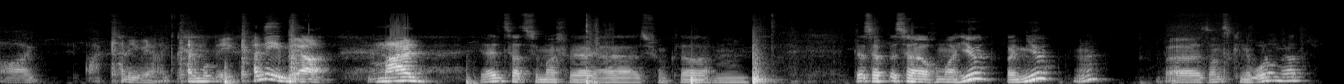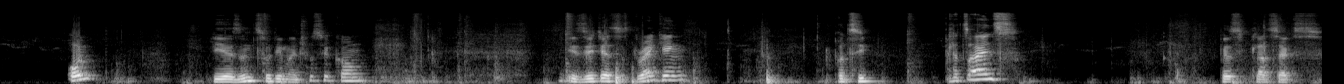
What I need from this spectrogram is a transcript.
oh, ich kann nicht mehr. Ich kann, ich kann nicht mehr. Mann! Jetzt hat es immer schwer, ja, ja, ist schon klar. Hm. Deshalb ist er auch immer hier bei mir, weil er sonst keine Wohnung hat. Und wir sind zu dem Entschluss gekommen. Ihr seht jetzt das Ranking. Im Prinzip Platz 1 bis Platz 6.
